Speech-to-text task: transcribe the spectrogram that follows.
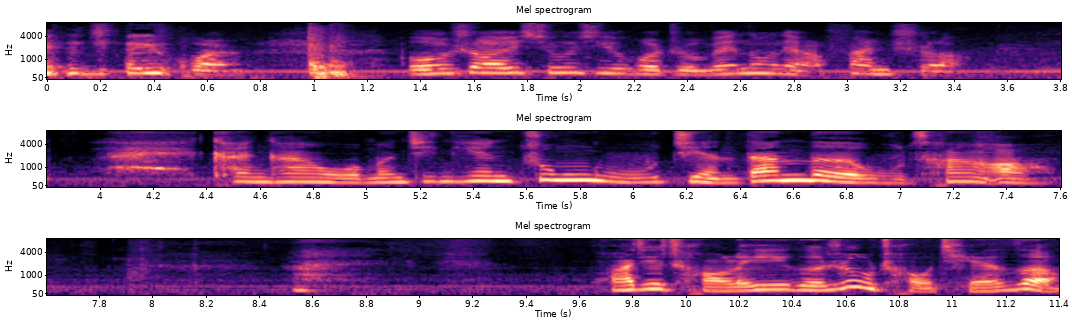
这一会儿，我们稍微休息一会儿，准备弄点饭吃了。看看我们今天中午简单的午餐啊，哎，华姐炒了一个肉炒茄子，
